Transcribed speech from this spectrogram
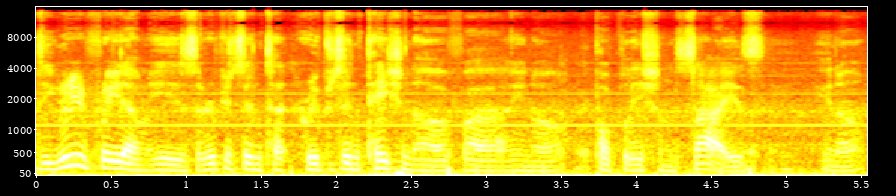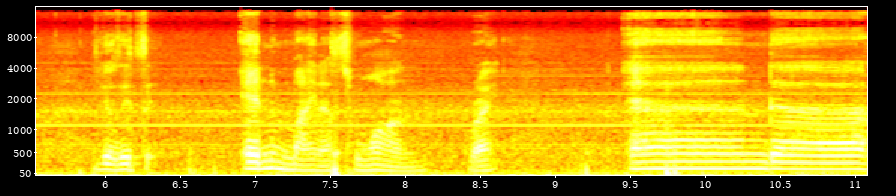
Degree of freedom is a represent representation of uh, you know population size you know because it's n minus 1 right? And uh,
